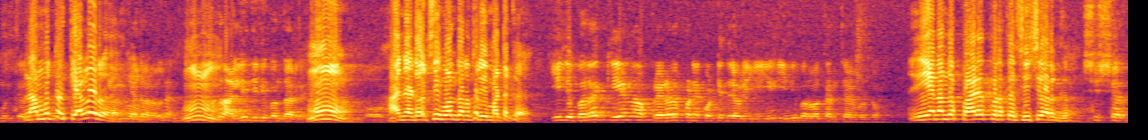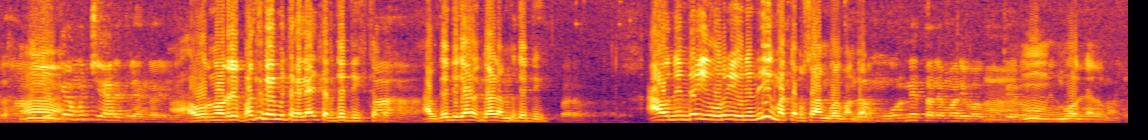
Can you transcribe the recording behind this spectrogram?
ಮುತ್ತೆ ನಮ್ಮ ಮುತ್ತ ಕೆಲರು. ಅಂದ್ರೆ ಅಲ್ಲಿಂದ ಇಲ್ಲಿ ಬಂದಾರ್ರಿ. ಹ್ಞೂ ಹನ್ನೆರಡು ವರ್ಷಕ್ಕೆ ಬಂದಾರ ಈ ಮಠಕ್ಕೆ. ಇಲ್ಲಿ ಬರಕ್ ಏನ ಪ್ರೇರೇಪಣೆ ಕೊಟ್ಟಿದ್ರಿ ಅವ್ರಿಗೆ? ಇಲ್ಲಿ ಬರ್ಬೇಕಂತ ಹೇಳ್ಬಿಟ್ಟು ಏನಂದ್ರೆ ಪಾಳೆ ಪರಕ ಶಿಶಿವಾರ್ಗ ಶಿಷ್ಯರ್ದ ಮುಂಚೆ ಯಾರಿದ್ರಿ ಹಂಗಾರೆ ಅವ್ರು ನೋಡ್ರಿ ಬಸ್ಗೆ ಮುತ್ತಲ್ಲ ಆಯ್ತು ಗದ್ದಿಗೆ. ಅದ್ ಹಾ. ಅದು ಗದ್ದಿಗೆ ಬೇಡ ಅಂದ್ ಗದ್ದಿಗೆ. ಬರ ಬರ ಅವನಿಂದ ಇವರು ಇವನಿಂದ ಈಗ ಮತ್ತೊಬ್ಬರು ಸ್ವಾಮಿಗಳು ಬಂದರು ಮೂರನೇ ತಲೆಮಾರಿ ಇವಾಗ ಮುತ್ತೆ ಹ್ಞೂ ಮೂರನೇ ಮತ್ತೆ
